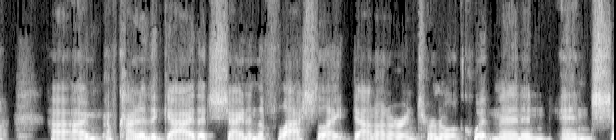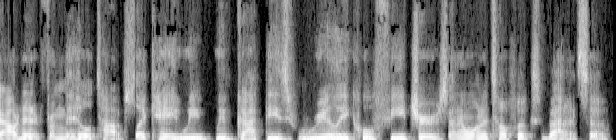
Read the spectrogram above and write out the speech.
uh, I'm I'm kind of the guy that's shining the flashlight down on our internal equipment and and shouting it from the hilltops, like, "Hey, we we've got these really cool features, and I want to tell folks about it." So,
